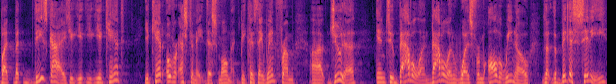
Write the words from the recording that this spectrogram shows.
But, but these guys, you, you, you can't you can't overestimate this moment because they went from uh, Judah into Babylon. Babylon was, from all that we know, the, the biggest city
